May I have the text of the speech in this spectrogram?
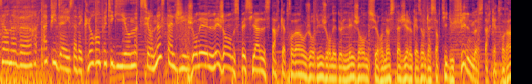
6h-9h, Happy Days avec Laurent Petit-Guillaume sur Nostalgie. Journée légende spéciale Star 80 aujourd'hui, journée de légende sur Nostalgie à l'occasion de la sortie du film Star 80.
